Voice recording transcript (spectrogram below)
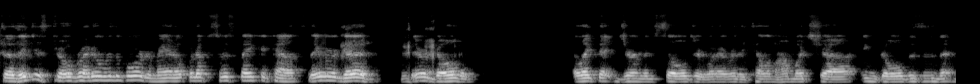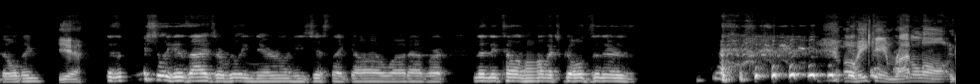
So they just drove right over the border, man. Opened up Swiss bank accounts. They were good. They were golden. I like that German soldier. Whatever they tell him how much uh, in gold is in that building. yeah. Because initially his eyes are really narrow, and he's just like, oh, whatever. And then they tell him how much gold's in there. Oh, he came right along.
